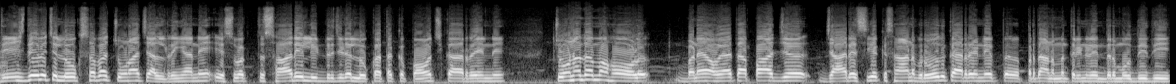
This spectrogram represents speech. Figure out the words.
ਦੇਸ਼ ਦੇ ਵਿੱਚ ਲੋਕ ਸਭਾ ਚੋਣਾਂ ਚੱਲ ਰਹੀਆਂ ਨੇ। ਇਸ ਵਕਤ ਸਾਰੇ ਲੀਡਰ ਜਿਹੜੇ ਲੋਕਾਂ ਤੱਕ ਪਹੁੰਚ ਕਰ ਰਹੇ ਨੇ। ਚੋਣਾਂ ਦਾ ਮਾਹੌਲ ਬਣਿਆ ਹੋਇਆ ਤਾਂ ਆਪਾਂ ਅੱਜ ਜਾ ਰਹੇ ਸੀ ਕਿਸਾਨ ਵਿਰੋਧ ਕਰ ਰਹੇ ਨੇ ਪ- ਪ੍ਰਧਾਨ ਮੰਤਰੀ ਨਰਿੰਦਰ ਮੋਦੀ ਦੀ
